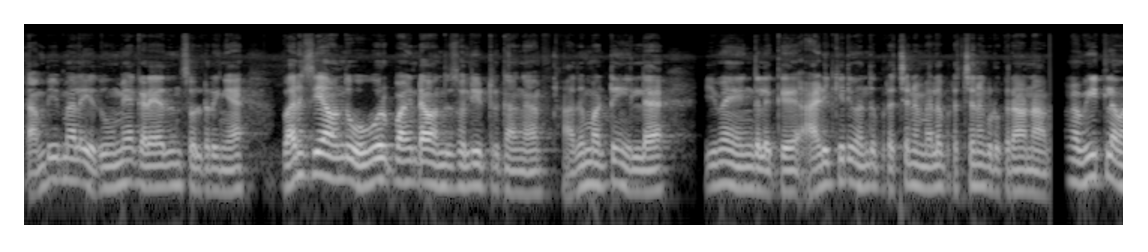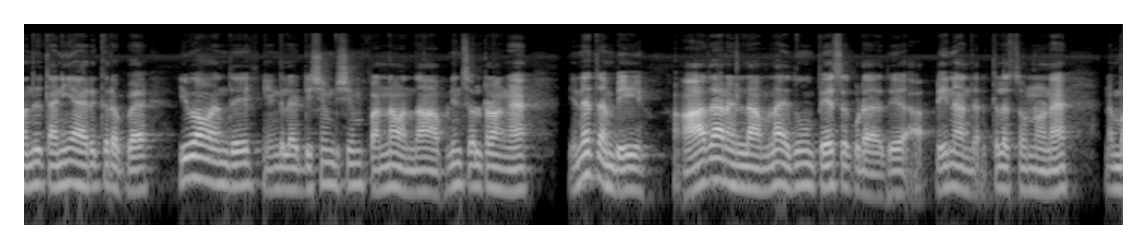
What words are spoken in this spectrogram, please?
தம்பி மேலே எதுவுமே கிடையாதுன்னு சொல்கிறீங்க வரிசையாக வந்து ஒவ்வொரு பாயிண்ட்டாக வந்து சொல்லிகிட்டு இருக்காங்க. அது மட்டும் இல்லை. இவன் எங்களுக்கு அடிக்கடி வந்து பிரச்சனை மேலே பிரச்சனை கொடுக்குறான். நாங்கள் வீட்டில் வந்து தனியாக இருக்கிறப்ப இவன் வந்து எங்களை டிஷம் டிஷம் பண்ண வந்தான் அப்படின்னு சொல்கிறாங்க என்ன தம்பி? ஆதாரம் இல்லாமலாம் எதுவும் பேசக்கூடாது அப்படின்னு அந்த இடத்துல சொன்னோன்னே நம்ம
